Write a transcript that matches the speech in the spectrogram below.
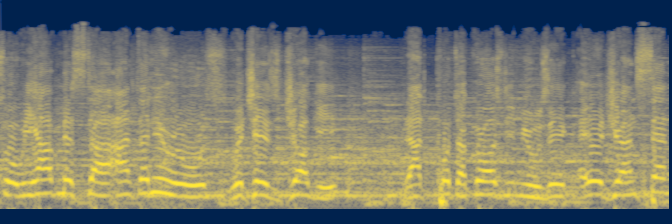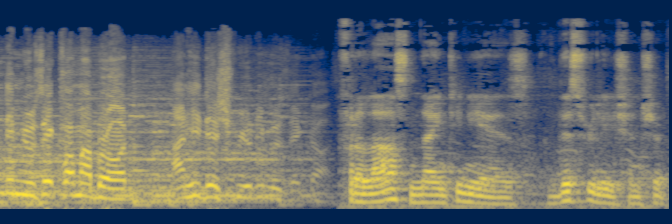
So we have Mr. Anthony Rose, which is Juggy, that put across the music. Adrian sent the music from abroad and he distributed the music. For the last 19 years, this relationship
